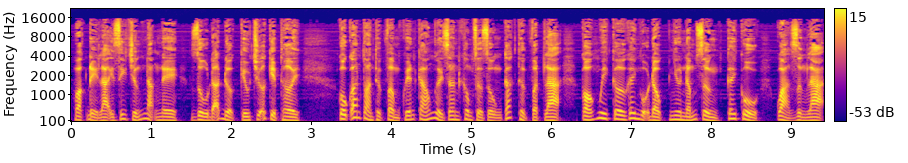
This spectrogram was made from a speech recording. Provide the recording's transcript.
hoặc để lại di chứng nặng nề dù đã được cứu chữa kịp thời. Cục An toàn thực phẩm khuyến cáo người dân không sử dụng các thực vật lạ có nguy cơ gây ngộ độc như nấm rừng, cây củ, quả rừng lạ.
